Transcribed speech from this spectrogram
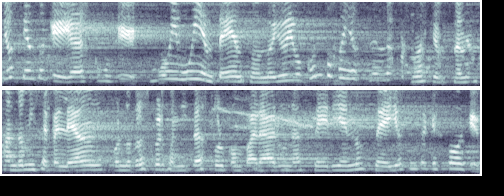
Yo siento que ya es como que muy, muy intenso, ¿no? Yo digo, ¿cuántos años tienen las personas que están en fandom y se pelean con otras personitas por comparar una serie? No sé, yo siento que es como que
